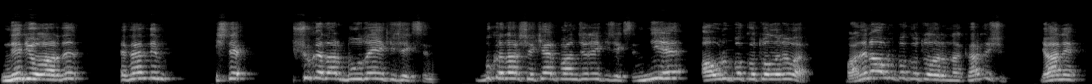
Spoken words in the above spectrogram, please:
Ne diyorlardı? Efendim işte şu kadar buğday ekeceksin. Bu kadar şeker pancarı ekeceksin. Niye? Avrupa kotaları var. Bana ne Avrupa kotalarından kardeşim? Yani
